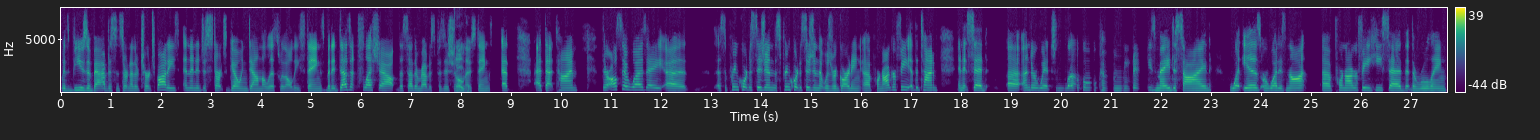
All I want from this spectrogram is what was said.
with views of Baptists and certain other church bodies, and then it just starts going down the list with all these things. But it doesn't flesh out the Southern Baptist position Oh, on those things at at that time. There also was a uh, a Supreme Court decision, the Supreme Court decision that was regarding uh, pornography at the time, and it said uh, under which local communities may decide what is or what is not uh, pornography. He said that the ruling,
